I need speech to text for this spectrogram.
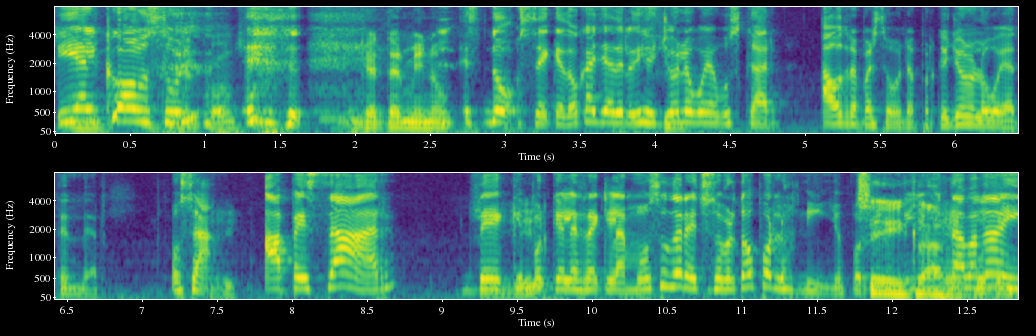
Y el cónsul... El cónsul. ¿En qué terminó? No, se quedó callado y le dije, yo le voy a buscar a otra persona porque yo no lo voy a atender. O sea, Sí. a pesar de Sí. que, porque le reclamó su derecho, sobre todo por los niños, porque Sí, los niños claro. estaban ahí.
